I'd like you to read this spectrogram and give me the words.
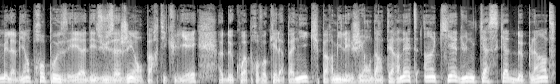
mais l'a bien proposé à des usagers en particulier, de quoi provoquer la panique parmi les géants d'Internet inquiets d'une cascade de plaintes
